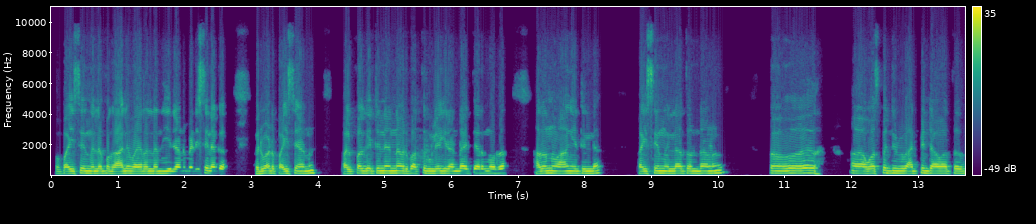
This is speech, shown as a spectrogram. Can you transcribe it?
ഇപ്പൊ പൈസ ഒന്നുമില്ല ഇപ്പൊ കാലും വയറെല്ലാം നീരാണ്. മെഡിസിനൊക്കെ ഒരുപാട് പൈസയാണ്. പൽപ്പക്കറ്റിന് തന്നെ ഒരു പത്ത് ഗുളികയ്ക്ക് രണ്ടായിരത്തി അറുന്നൂറ് രൂപ. അതൊന്നും വാങ്ങിയിട്ടില്ല. പൈസയൊന്നും ഇല്ലാത്തതുകൊണ്ടാണ് ഹോസ്പിറ്റലിൽ അഡ്മിറ്റ് ആവാത്തത്.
